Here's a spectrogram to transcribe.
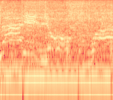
ないよ。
